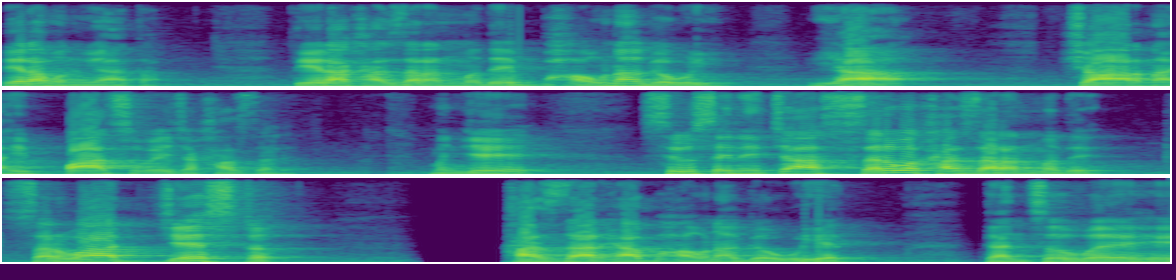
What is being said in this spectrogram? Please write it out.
तेरा म्हणूया आता. तेरा खासदारांमध्ये भावना गवळी ह्या चार नाही पाच वेळेच्या खासदार आहेत. म्हणजे शिवसेनेच्या सर्व खासदारांमध्ये सर्वात ज्येष्ठ खासदार ह्या भावना गवळी आहेत. त्यांचं वय हे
